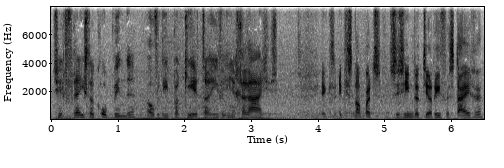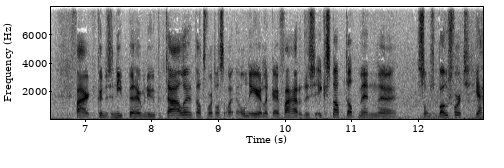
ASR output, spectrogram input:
zich vreselijk opwinden over die parkeertarieven in garages? Ik, ik, snap het. Ze zien de tarieven stijgen. Vaak kunnen ze niet per minuut betalen. Dat wordt als oneerlijk ervaren. Dus ik snap dat men uh, soms boos wordt. Ja.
